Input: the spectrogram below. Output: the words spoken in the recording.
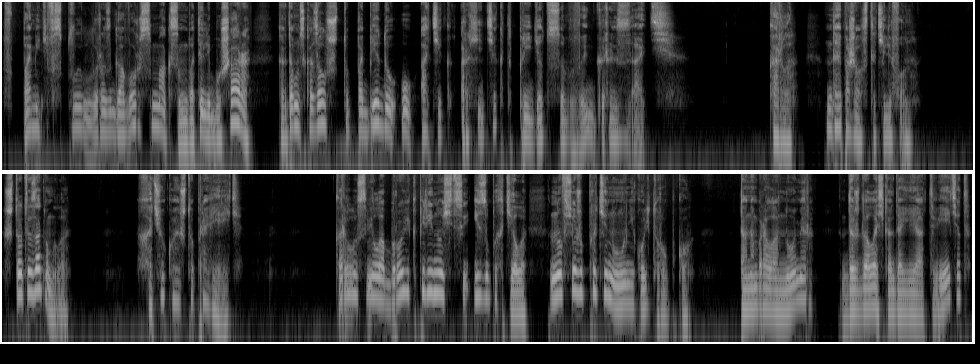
В памяти всплыл разговор с Максом в отеле «Бушара», когда он сказал, что победу у Атик-архитект придется выгрызать. «Карла, дай, пожалуйста, телефон». «Что ты задумала?» «Хочу кое-что проверить». Карла свела брови к переносице и запыхтела, но все же протянула Николь трубку. Та набрала номер, дождалась, когда ей ответят,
